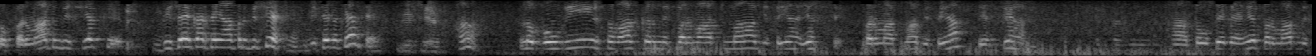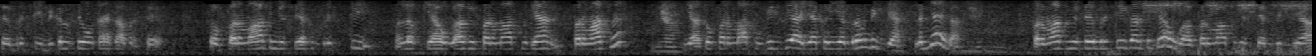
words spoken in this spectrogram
तो परमात्म विषय विषय करते यहाँ पर विषय है। विषय का क्या है? हाँ मतलब गौरी समाज करने परमात्मा विषय यश परमात्मा विषय यश हाँ तो उसे कहेंगे परमात्मा विषय वृत्ति विकल्प से होता है क्या प्रत्यय तो परमात्म विषय वृत्ति मतलब क्या हुआ कि परमात्म ज्ञान परमात्मा या तो परमात्म विद्या या ये ब्रह्म विद्या लग जाएगा? परमात्मा विषय वृत्ति का अर्थ क्या हुआ? परमात्म विषय विद्या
